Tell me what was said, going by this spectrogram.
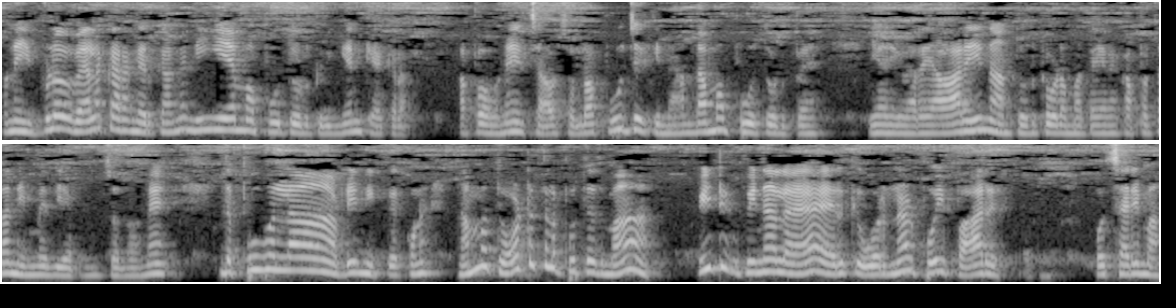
உன்னை இவ்வளோ வேலைக்காரங்க இருக்காங்க நீங்கள் ஏம்மா பூ தொடுக்குறீங்கன்னு கேட்குறான் அப்போ உடனே சா சொல்கிறா பூஜைக்கு நான் தாம்மா பூ தொடுப்பேன். எனக்கு வேறு யாரையும் நான் தொடுக்க விட மாட்டேன். எனக்கு அப்போ தான் நிம்மதி அப்படின்னு சொன்னோடனே இந்த பூவெல்லாம் அப்படின்னு நீ கேட்கணும் நம்ம தோட்டத்தில் பூத்ததுமா? வீட்டுக்கு பின்னால் இருக்குது ஒரு நாள் போய் பாரு. ஓ சரிம்மா.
